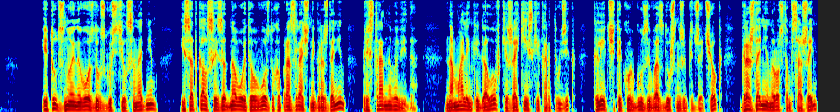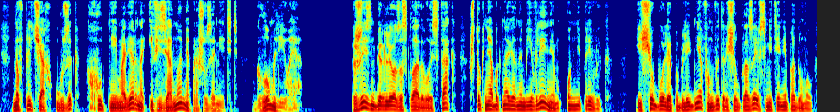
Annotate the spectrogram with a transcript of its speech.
И тут знойный воздух сгустился над ним, и соткался из одного этого воздуха прозрачный гражданин пристранного вида. На маленькой головке жакейский картузик, клетчатый кургуз и воздушный же пиджачок, гражданин ростом в сажень, но в плечах узок, худ неимоверно, и физиономия, прошу заметить, глумливая. Жизнь Берлиоза складывалась так, что к необыкновенным явлениям он не привык. Еще более побледнев, он вытаращил глаза и в смятении подумал,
